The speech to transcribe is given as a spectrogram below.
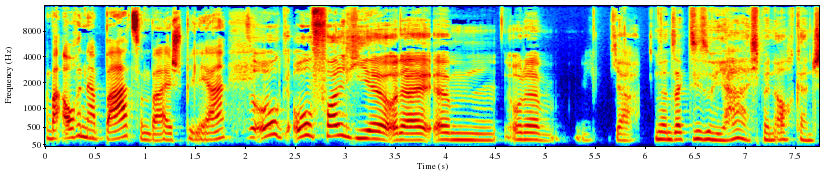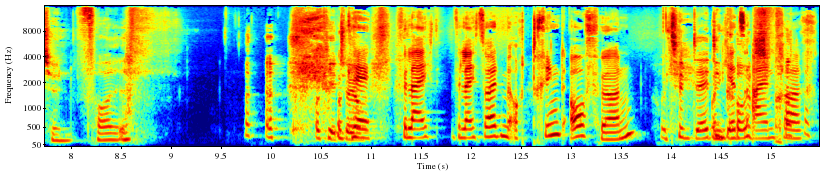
Aber auch in der Bar zum Beispiel, ja. So, oh, oh voll hier oder ähm, oder ja. Und dann sagt sie so, ja, ich bin auch ganz schön voll. okay, okay, vielleicht vielleicht sollten wir auch dringend aufhören und den Dating Coach und jetzt einfach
